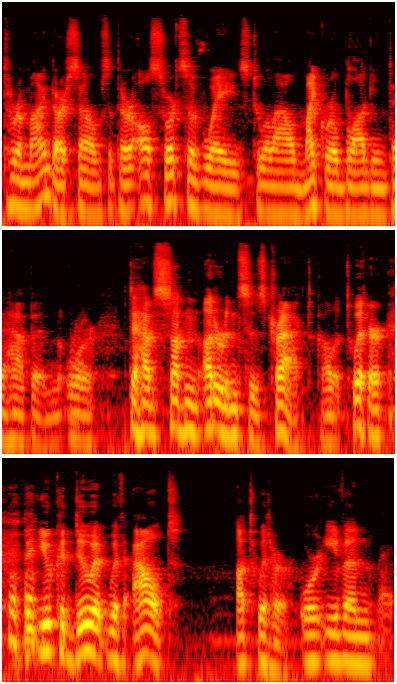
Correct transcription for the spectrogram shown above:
to remind ourselves that there are all sorts of ways to allow microblogging to happen or Right. To have sudden utterances tracked, call it Twitter, that you could do it without a Twitter or even Right.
